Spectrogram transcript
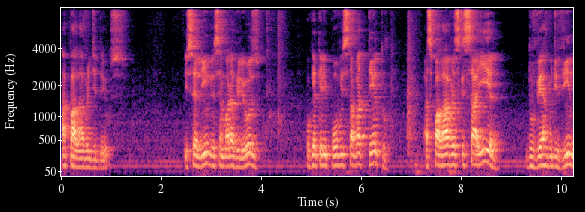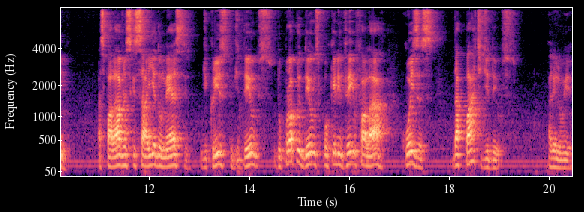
a palavra de Deus. Isso é lindo, isso é maravilhoso, porque aquele povo estava atento às palavras que saía do verbo divino, as palavras que saía do mestre, de Cristo, de Deus, do próprio Deus, porque ele veio falar coisas da parte de Deus. Aleluia.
